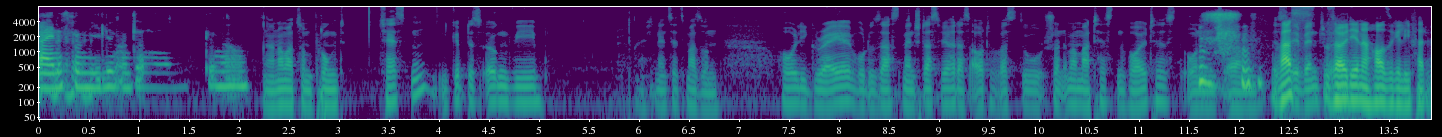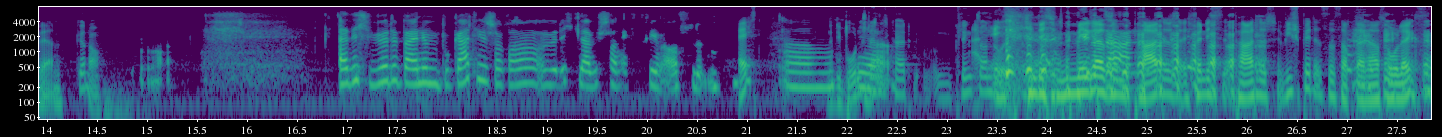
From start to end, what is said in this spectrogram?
reines Familienunternehmen. Genau. Na, nochmal zum Punkt Testen. Gibt es irgendwie, ich nenne es jetzt mal so ein Holy Grail, wo du sagst, Mensch, das wäre das Auto, was du schon immer mal testen wolltest und ähm, es Was eventuell soll dir nach Hause geliefert werden? Genau. Also ich würde bei einem Bugatti Chiron, würde ich glaube ich schon extrem ausflippen. Echt? Ähm, Die Bodenständigkeit klingt schon Ich durch. finde dich mega sympathisch. Ich finde dich sympathisch. Wie spät ist es auf deiner Rolex?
